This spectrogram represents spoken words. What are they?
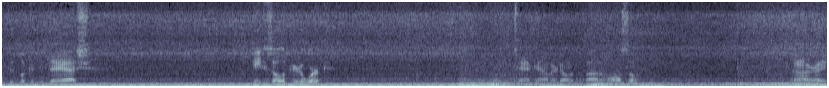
A good look at the dash. Gauges all appear to work. tachometer down at the bottom also. All right.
